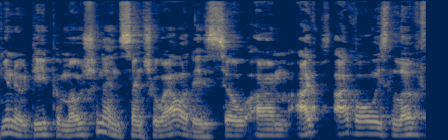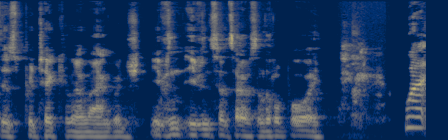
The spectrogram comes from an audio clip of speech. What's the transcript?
you know deep emotion and sensuality. So um, I've I've always loved this particular language, even even since I was a little boy. Well,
